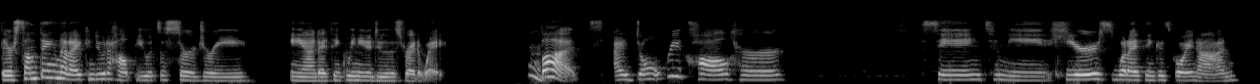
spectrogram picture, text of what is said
There's something that I can do to help you. It's a surgery. And I think we need to do this right away. Hmm. But I don't recall her saying to me, here's what I think is going on,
